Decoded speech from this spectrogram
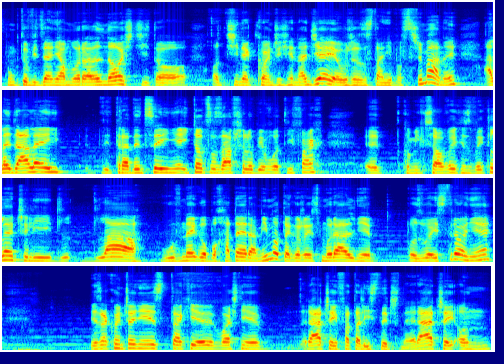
punktu widzenia moralności to odcinek kończy się nadzieją, że zostanie powstrzymany, ale dalej y, tradycyjnie i to, co zawsze lubię w Łotifach e, komiksowych zwykle, czyli dl, dla głównego bohatera, mimo tego, że jest moralnie po złej stronie, zakończenie jest takie właśnie raczej fatalistyczne. Raczej on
